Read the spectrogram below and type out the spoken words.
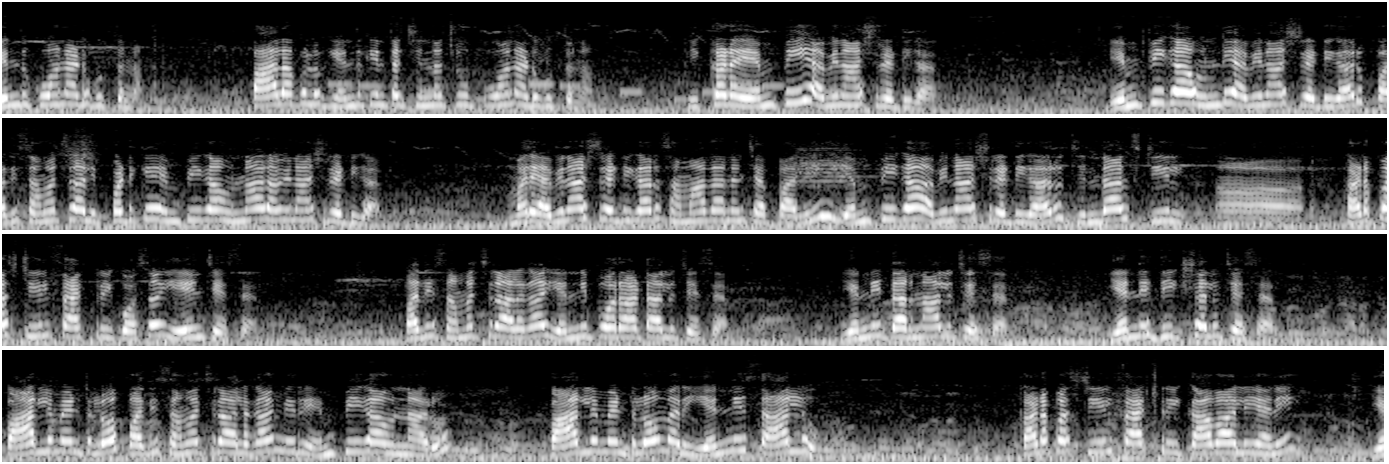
ఎందుకు అని అడుగుతున్నాం. పాలకులకు ఎందుకు ఇంత చిన్న చూపు అని అడుగుతున్నాం. ఇక్కడ ఎంపీ అవినాష్ రెడ్డి గారు. ఎంపీగా ఉండి అవినాష్ రెడ్డి గారు పది సంవత్సరాలు ఇప్పటికే ఎంపీగా ఉన్నారు అవినాష్ రెడ్డి గారు. మరి అవినాష్ రెడ్డి గారు సమాధానం చెప్పాలి. ఎంపీగా అవినాష్ రెడ్డి గారు Jindal steel Kadapa steel factory కోసం ఏం చేశారు? పది సంవత్సరాలుగా ఎన్ని పోరాటాలు చేశారు? ఎన్ని ధర్నాలు చేశారు? ఎన్ని దీక్షలు చేశారు? పార్లమెంటులో పది సంవత్సరాలుగా మీరు ఎంపీగా ఉన్నారు. పార్లమెంటులో మరి ఎన్నిసార్లు కడప స్టీల్ ఫ్యాక్టరీ కావాలి అని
